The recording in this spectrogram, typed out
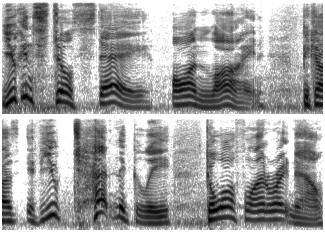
You can still stay online because if you technically go offline right now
